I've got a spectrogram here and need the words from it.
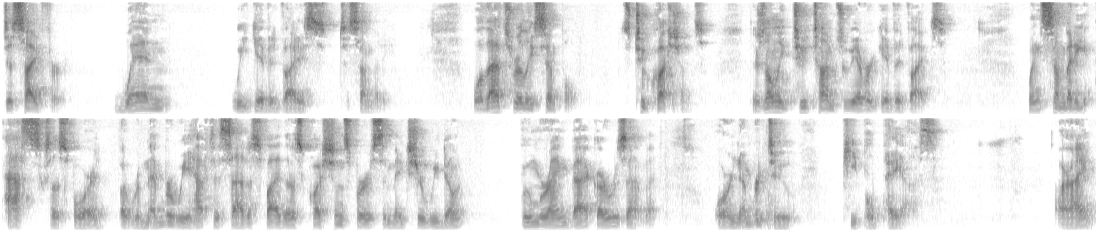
decipher when we give advice to somebody? Well, that's really simple. It's two questions. There's only two times we ever give advice when somebody asks us for it. But remember, we have to satisfy those questions first and make sure we don't boomerang back our resentment. Or number two, people pay us. All right?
